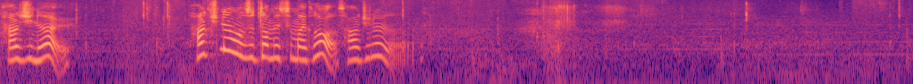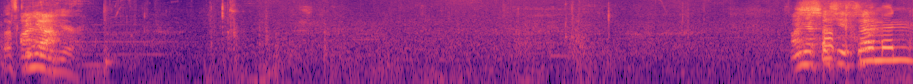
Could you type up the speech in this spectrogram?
how'd you know? How'd you know I was the dumbest in my class? How'd you know that? Let's ah, get Anya. out of here. Ania, Sup, ktoś jeszcze? woman?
